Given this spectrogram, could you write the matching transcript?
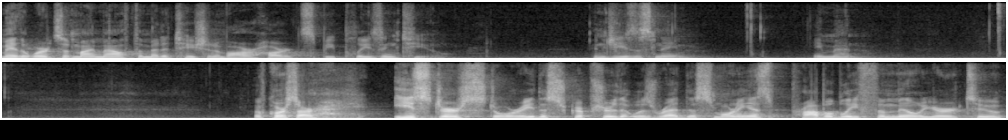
May the words of my mouth, the meditation of our hearts be pleasing to you. In Jesus' name, amen. Of course, our Easter story, the scripture that was read this morning, is probably familiar to,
